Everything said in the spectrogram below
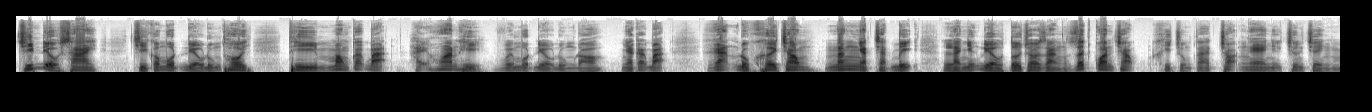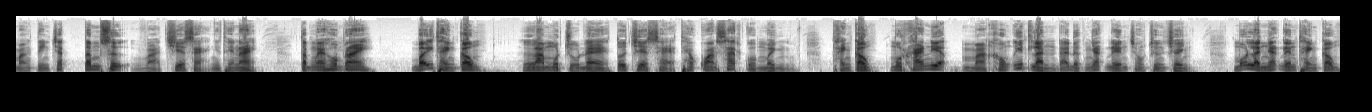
9 điều sai, chỉ có một điều đúng thôi thì mong các bạn hãy hoan hỉ với một điều đúng đó nha các bạn. Gạn đục khơi trong, năng nhặt chặt bị là những điều tôi cho rằng rất quan trọng khi chúng ta chọn nghe những chương trình mang tính chất tâm sự và chia sẻ như thế này. Tập ngày hôm nay, bẫy thành công là một chủ đề tôi chia sẻ theo quan sát của mình. Thành công, một khái niệm mà không ít lần đã được nhắc đến trong chương trình. Mỗi lần nhắc đến thành công,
